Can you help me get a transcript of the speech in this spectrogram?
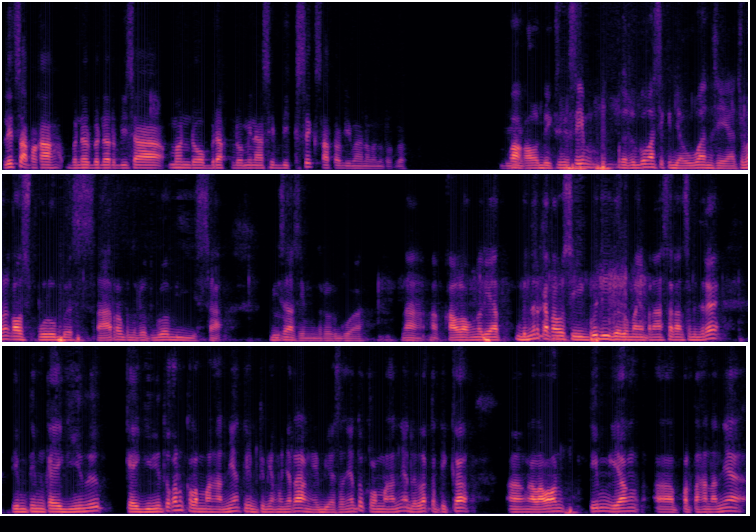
Leeds apakah benar-benar bisa mendobrak dominasi Big Six atau gimana menurut lo? Wah kalau Big Six sih menurut gue masih kejauhan sih ya. Cuman kalau 10 besar menurut gue bisa. Bisa sih menurut gue. Nah kalau ngelihat bener kata sih gue juga lumayan penasaran sebenarnya tim-tim kayak gini kayak gini tuh kan kelemahannya tim-tim yang menyerang ya. Biasanya tuh kelemahannya adalah ketika uh, ngelawan tim yang uh, pertahanannya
